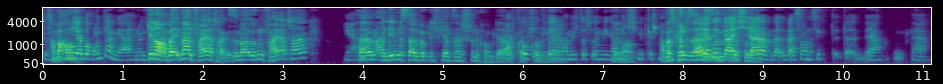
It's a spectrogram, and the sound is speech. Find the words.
Das aber machen auch, die aber auch unterm Jahr hin und genau, wieder. aber immer ein Feiertag. Ist immer irgendein Feiertag, ja. ähm, an dem es dann wirklich 24 Stunden kommt. Ja, Ach guck, schon, okay, ja. dann habe ich das irgendwie gar Genau. nicht mitgeschnitten. Aber es könnte sein, dass gut, weil ich, ja, we- weißt du, das liegt, ja, ja.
